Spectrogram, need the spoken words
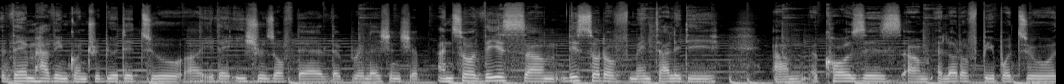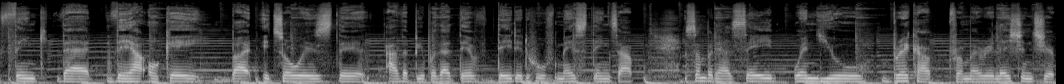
them having contributed to uh, the issues of the, the relationship. And so this um, this sort of mentality um, causes um, a lot of people to think that they are okay but it's always the other people that they've dated who've messed things up. Somebody has said when you break up from a relationship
